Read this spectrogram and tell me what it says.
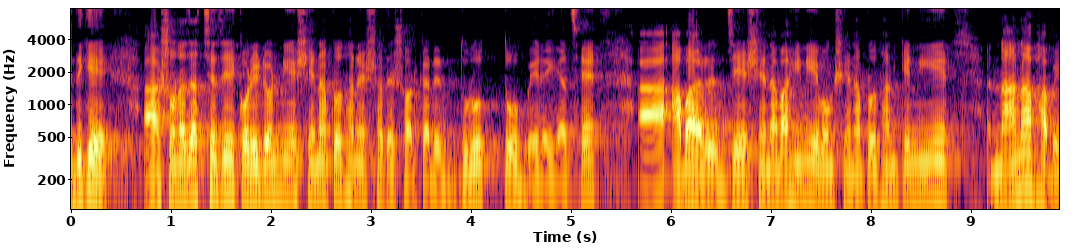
এদিকে শোনা যাচ্ছে যে করিডোর নিয়ে সেনাপ্রধানের সাথে সরকারের দূরত্ব বেড়ে গেছে। আবার যে সেনাবাহিনী এবং সেনাপ্রধানকে নিয়ে নানাভাবে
